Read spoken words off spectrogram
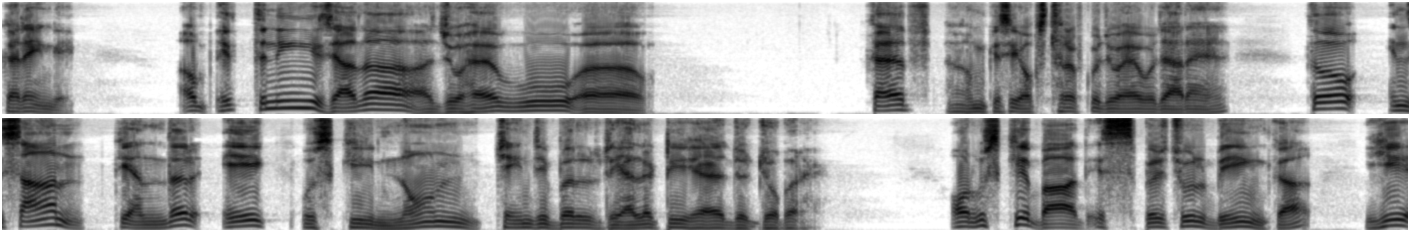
करेंगे। अब इतनी ज़्यादा जो है वो खैर, हम किसी और तरफ़ को जो है वो जा रहे हैं। तो इंसान के अंदर एक उसकी नॉन चेंजेबल रियलिटी है जो जोबर है। और उसके बाद इस स्पिरिचुअल बीइंग का ये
